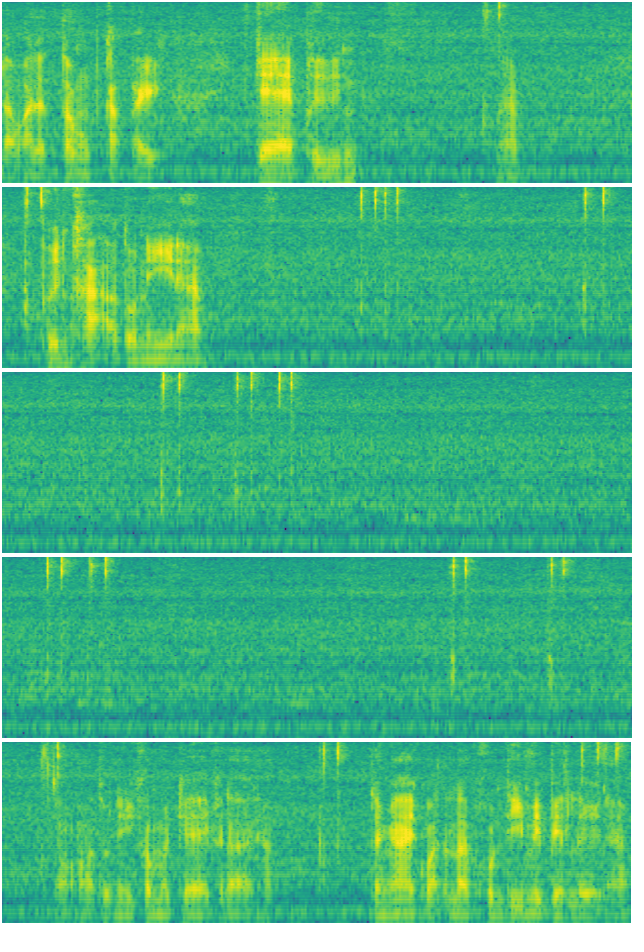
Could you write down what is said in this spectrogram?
เราอาจจะต้องกลับไปแก้พื้นนะครับ พื้นขาวตัวนี้นะครับเอาเอาตัวนี้เข้ามาแก้ก็ได้นะครับ จะง่ายกว่าสำหรับคนที่ไม่เป็นเลยนะครับ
